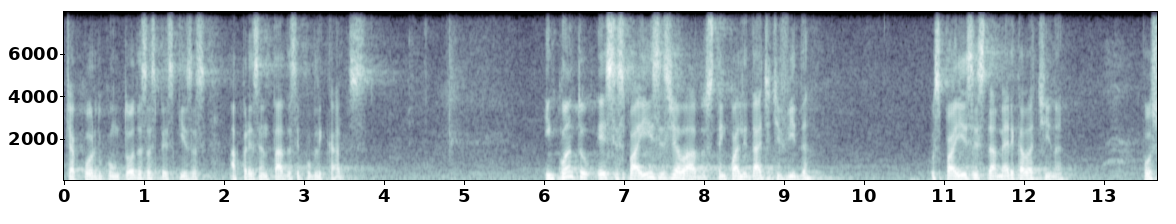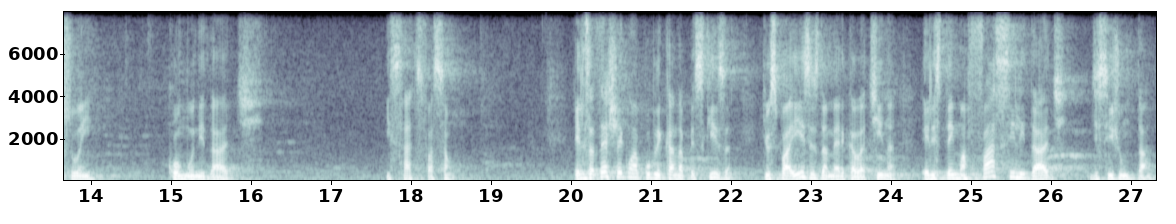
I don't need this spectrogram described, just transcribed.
de acordo com todas as pesquisas apresentadas e publicadas. Enquanto esses países gelados têm qualidade de vida, os países da América Latina possuem comunidade e satisfação. Eles até chegam a publicar na pesquisa que os países da América Latina, eles têm uma facilidade de se juntar.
